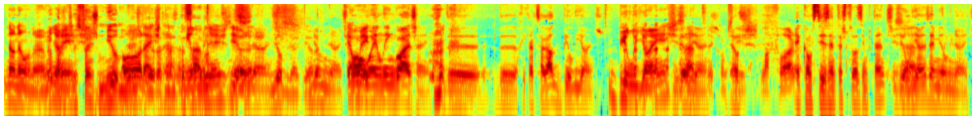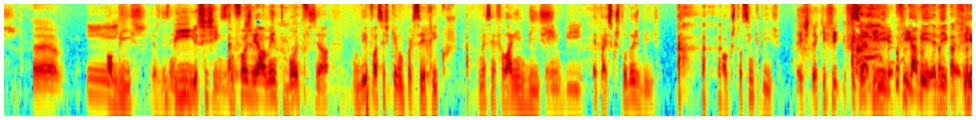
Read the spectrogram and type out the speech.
Não, não, não é milhões. Mil milhões Ora, de euros está, no ano mil passado. milhões de Mil euros. milhões. Mil milhões de euros. Mil milhões. É Ou, uma eco- em linguagem de, de Ricardo Salgado, bilhões. Bilhões, Bilhões. exato, é como se Eles- diz lá fora. É como se diz entre as pessoas importantes, Exato. bilhões é mil milhões. Ah, e... Ou bis, eles dizem Bi, bi. sim, sim. Se tu fores realmente bom e profissional, um dia que vocês queiram parecer ricos, comecem a falar em bis. Em bi. Epá, isso custou 2 bis. Ou custou 5 bis. Isto aqui fica, fica a Bi. dica. Fica a, bi- a dica. E Fica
